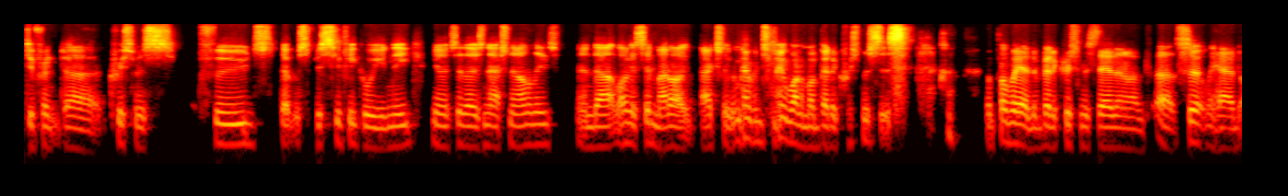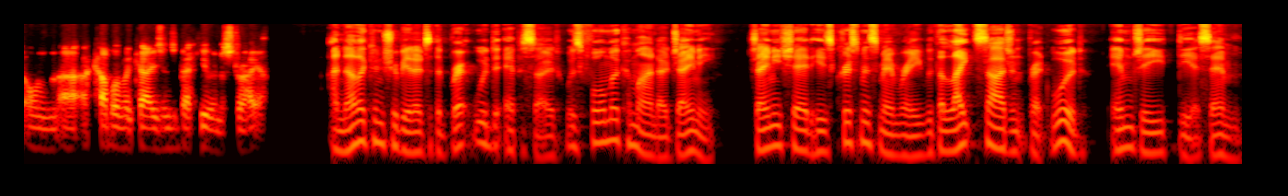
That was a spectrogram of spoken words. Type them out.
different Christmas foods that were specific or unique, you know, to those nationalities. And uh, like I said, mate, I actually remember to be one of my better Christmases. I probably had a better Christmas there than I've uh, certainly had on uh, a couple of occasions back here in Australia. Another contributor to the Brett episode was former Commando Jamie. Jamie shared his Christmas memory with the late Sergeant Brett Wood, MG DSM.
